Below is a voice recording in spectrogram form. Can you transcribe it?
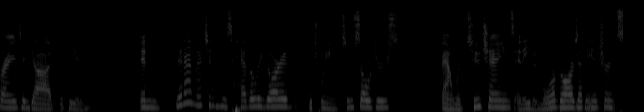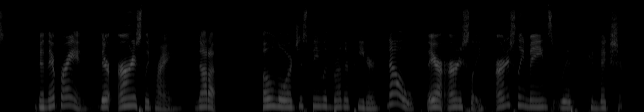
praying to God for Peter. And did I mention he's heavily guarded between two soldiers, bound with two chains, and even more guards at the entrance? And they're praying. They're earnestly praying. Not a, oh Lord, just be with Brother Peter. No, they are earnestly. Earnestly means with conviction.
